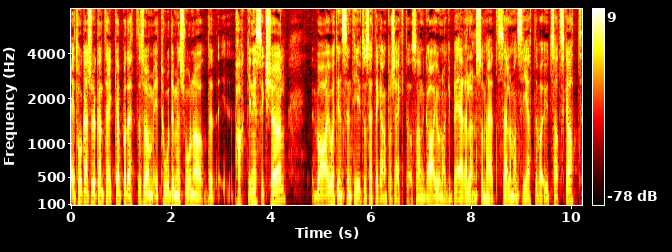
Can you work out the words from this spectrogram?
Jeg tror kanskje du kan tenke på dette som i to dimensjoner. Det, pakken i seg sjøl var jo et insentiv til å sette i gang prosjekter, så han ga jo noe bedre lønnsomhet. Selv om han sier at det var utsatt skatt,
